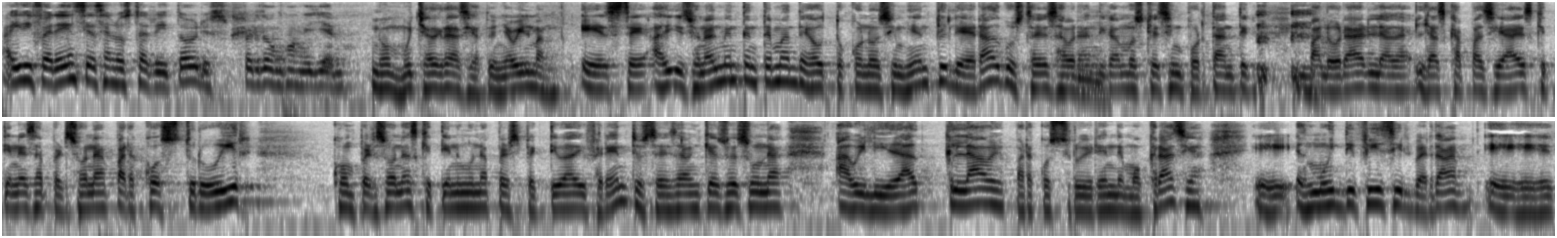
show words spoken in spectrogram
hay diferencias en los territorios. Perdón, Juan Guillermo. No, muchas gracias, doña Vilma. Este, adicionalmente, en temas de autoconocimiento y liderazgo, ustedes sabrán, mm. digamos, que es importante valorar las capacidades que tiene esa persona para construir con personas que tienen una perspectiva diferente. Ustedes saben que eso es una habilidad clave para construir en democracia. Eh, es muy difícil, ¿verdad? Eh,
